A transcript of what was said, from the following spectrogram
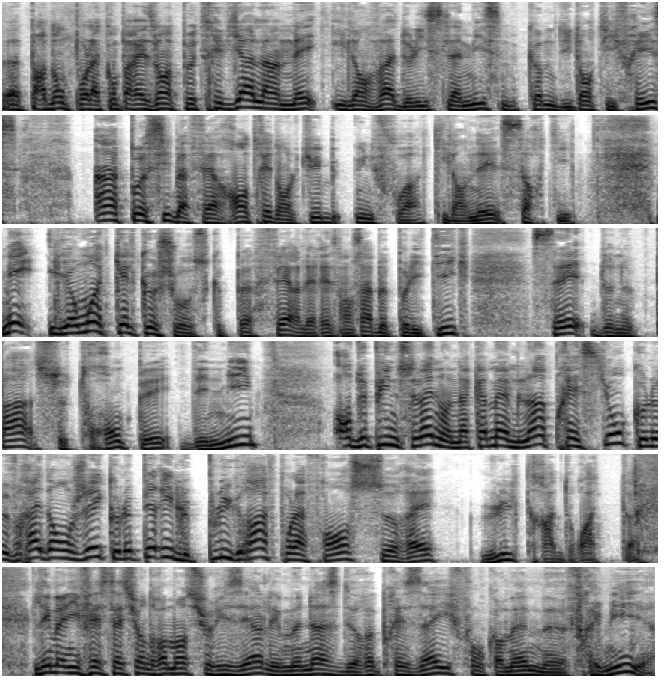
Euh, pardon pour la comparaison un peu triviale, hein, mais il en va de l'islamisme comme du dentifrice, impossible à faire rentrer dans le tube une fois qu'il en est sorti. Mais il y a au moins quelque chose que peuvent faire les responsables politiques, c'est de ne pas se tromper d'ennemis. Or, depuis une semaine, on a quand même l'impression que le vrai danger, que le péril le plus grave pour la France serait l'ultra-droite. Les manifestations de romans sur Isère, les menaces de représailles font quand même euh, frémir.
